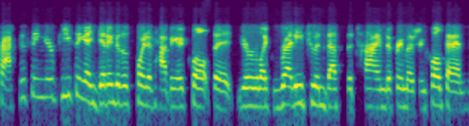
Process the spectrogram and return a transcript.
practicing your piecing and getting to this point of having a quilt that you're like ready to invest the time to free motion quilt in.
